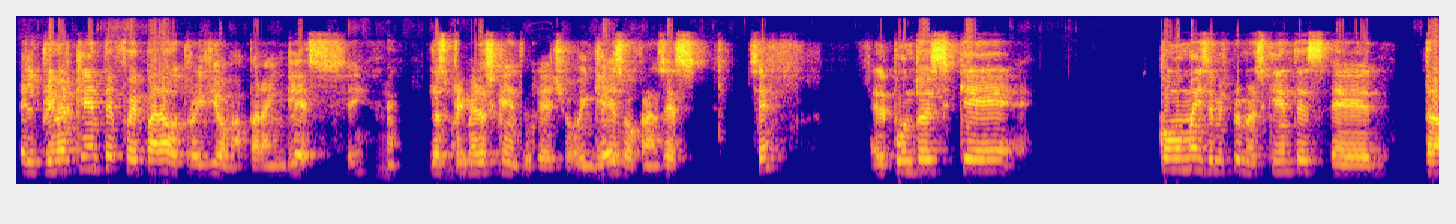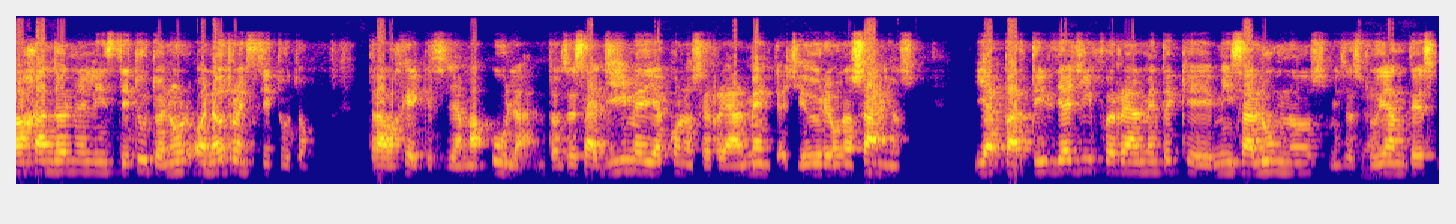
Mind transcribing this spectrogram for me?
El primer cliente fue para otro idioma, para inglés, ¿sí? Mm. Los primeros clientes, de hecho, o inglés o francés, ¿sí? El punto es que, como me dicen mis primeros clientes, eh, trabajando en el instituto, en, o en otro instituto, trabajé que se llama ULA. Entonces allí me di a conocer realmente, allí duré unos años. Y a partir de allí fue realmente que mis alumnos, mis estudiantes,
